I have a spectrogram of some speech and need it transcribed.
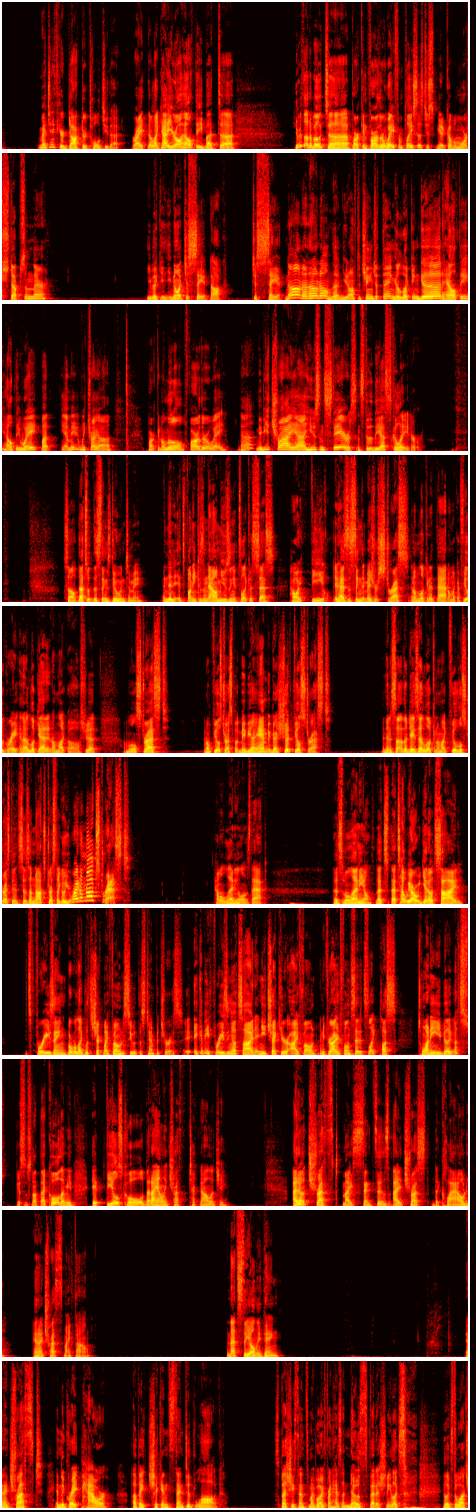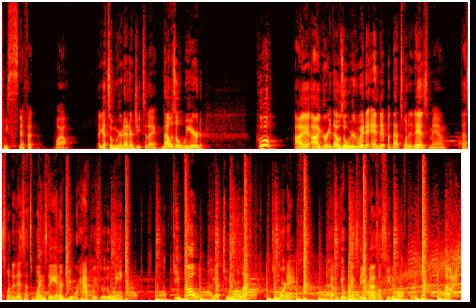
Imagine if your doctor told you that, right? They're like, "Yeah, you're all healthy, but uh, you ever thought about uh, parking farther away from places? Just get a couple more steps in there. You'd be like, you know what? Just say it, doc. Just say it. No, no, no, no. You don't have to change a thing. You're looking good, healthy, healthy weight. But yeah, maybe we try uh, parking a little farther away. Huh? Maybe you try uh, using stairs instead of the escalator. So that's what this thing's doing to me. And then it's funny because now I'm using it to like assess how I feel. It has this thing that measures stress, and I'm looking at that. I'm like, I feel great. And I look at it, I'm like, oh shit, I'm a little stressed. I don't feel stressed, but maybe I am. Maybe I should feel stressed. And then it's the other days I look and I'm like, feel a little stressed. And it says I'm not stressed. I go, you're right, I'm not stressed. How millennial is that? That's millennial. That's that's how we are. We get outside, it's freezing, but we're like, let's check my phone to see what this temperature is. It, it could be freezing outside, and you check your iPhone, and if your iPhone said it's like plus 20, you'd be like, that's guess it's not that cold. I mean, it feels cold, but I only trust technology. I don't trust my senses. I trust the cloud and I trust my phone. And that's the only thing. And I trust in the great power of a chicken scented log. Especially since my boyfriend has a nose fetish and he likes he likes to watch me sniff it. Wow. I got some weird energy today. That was a weird whew. I, I agree. That was a weird way to end it, but that's what it is, man. That's what it is. That's Wednesday energy. We're halfway through the week. Keep going. We got two more left. Two more days. Have a good Wednesday, you guys. I'll see you tomorrow for Thursday. Bye bye.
